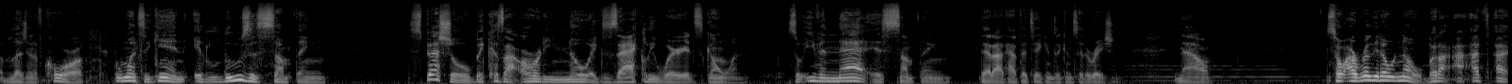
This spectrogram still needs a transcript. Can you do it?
of Legend of Korra, but once again, it loses something special because I already know exactly where it's going. So even that is something that I'd have to take into consideration. Now, so I really don't know, but I, I, I,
